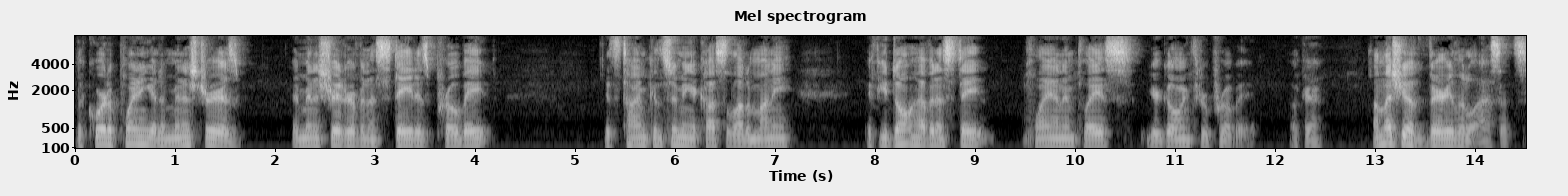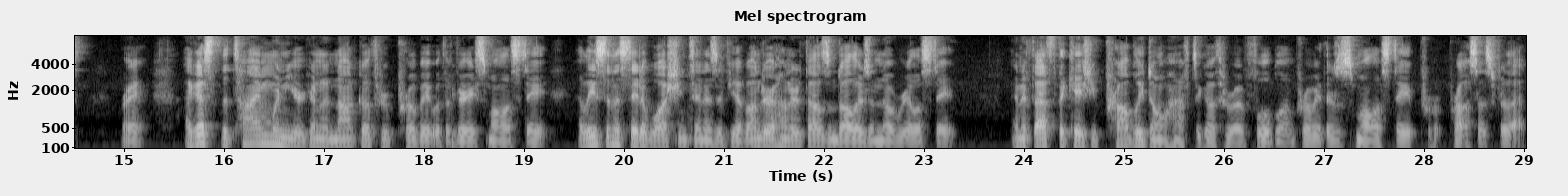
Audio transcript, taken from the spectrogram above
The court appointing an administrator as administrator of an estate is probate. It's time consuming, it costs a lot of money. If you don't have an estate plan in place, you're going through probate. Okay. Unless you have very little assets, right? I guess the time when you're going to not go through probate with a very small estate, at least in the state of Washington, is if you have under $100,000 and no real estate. And if that's the case, you probably don't have to go through a full blown probate. There's a small estate pr- process for that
